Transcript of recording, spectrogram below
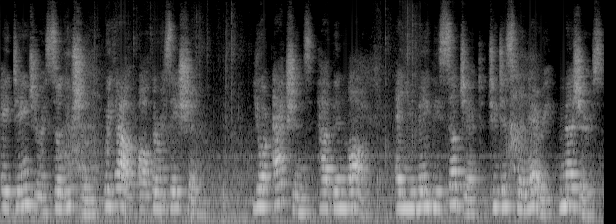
a dangerous solution without authorization. Your actions have been logged, and you may be subject to disciplinary measures.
